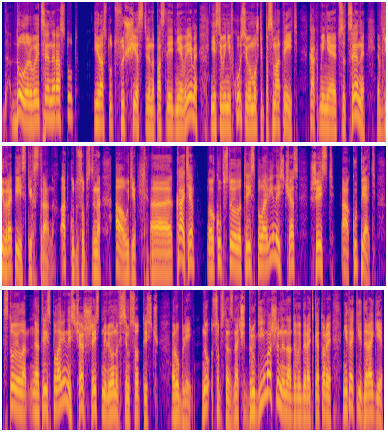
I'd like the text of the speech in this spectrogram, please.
долларовые цены растут. И растут существенно последнее время. Если вы не в курсе, вы можете посмотреть, как меняются цены в европейских странах. Откуда, собственно, Audi. Э, Катя, куб стоила 3,5, сейчас 6... А, Q5 стоила э, 3,5, сейчас 6 миллионов 700 тысяч рублей. Ну, собственно, значит, другие машины надо выбирать, которые не такие дорогие.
